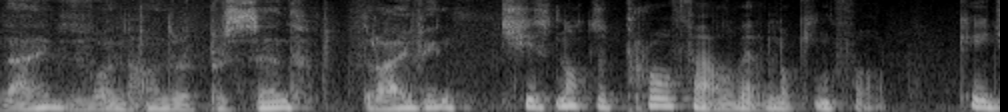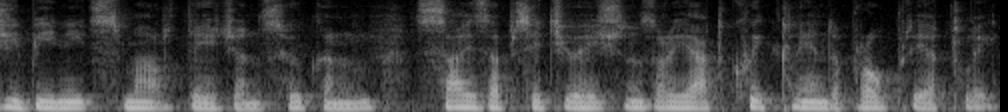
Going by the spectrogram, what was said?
knives 100%, driving. She's not the profile we're looking for. KGB needs smart agents who can size up situations, react quickly and appropriately.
